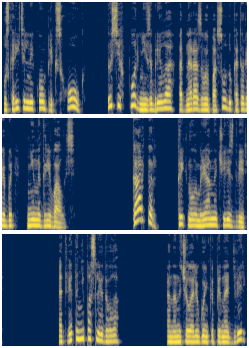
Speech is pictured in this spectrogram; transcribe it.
ускорительный комплекс Хоук, до сих пор не изобрела одноразовую посуду, которая бы не нагревалась. «Картер!» — крикнула Марианна через дверь. Ответа не последовало. Она начала легонько пинать дверь,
